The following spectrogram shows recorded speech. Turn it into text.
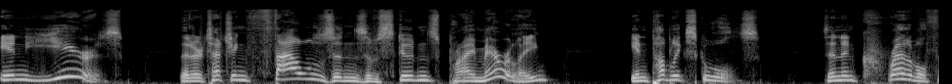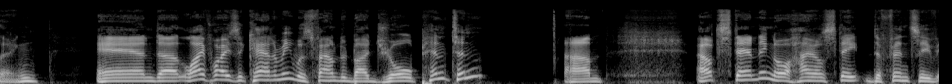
in years that are touching thousands of students, primarily in public schools. It's an incredible thing. And uh, LifeWise Academy was founded by Joel Penton. Um, outstanding Ohio State defensive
